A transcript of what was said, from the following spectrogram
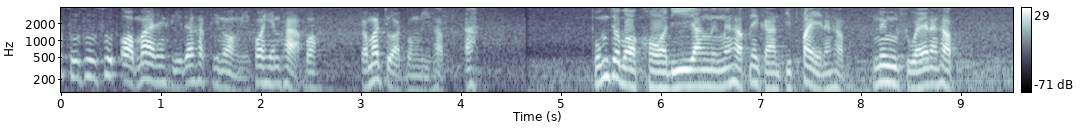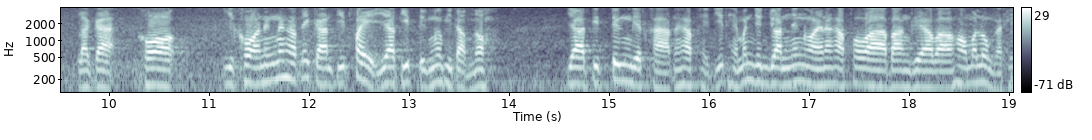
ดสูดสูดสูดออกมาจังสีได้ครับพี่น้องนี่พอเห็นภาพบ่ก็มาจอดตรงนี้ครับอะผมจะบอกคอดีอย่างหนึ่งนะครับ ในการติดไฟนะครับหนึ่งสวยนะครับ แล้วก็คออีกคอหนึ่งนะครับ ในการติดไฟอย่าติดตึงเนาะพี่ต่ำเนาะอย่าติดตึงเด็ดขาดนะครับให้ติดให้มันย่อนยังน้อยนะครับเพราะว่าบางเทื่อว่าเฮามันลงกระแท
